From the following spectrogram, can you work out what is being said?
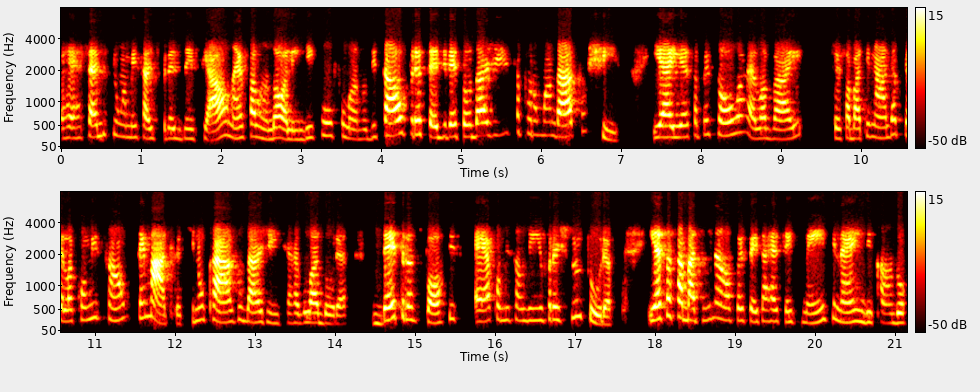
recebe-se uma mensagem presidencial, né, falando, olha, indica o fulano de tal para ser diretor da agência por um mandato X. E aí essa pessoa, ela vai ser sabatinada pela comissão temática, que no caso da agência reguladora de transportes é a comissão de infraestrutura. E essa sabatina ela foi feita recentemente, né, indicando,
